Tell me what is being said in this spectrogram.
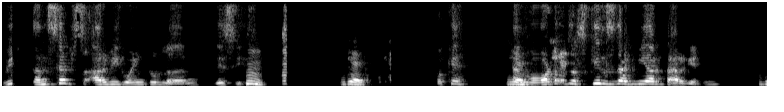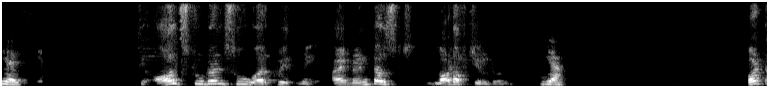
which concepts are we going to learn this year. Hmm. Yes. Okay. Yes. And what are the skills that we are targeting? Yes. See, all students who work with me, I mentor a lot of children, Yeah. but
